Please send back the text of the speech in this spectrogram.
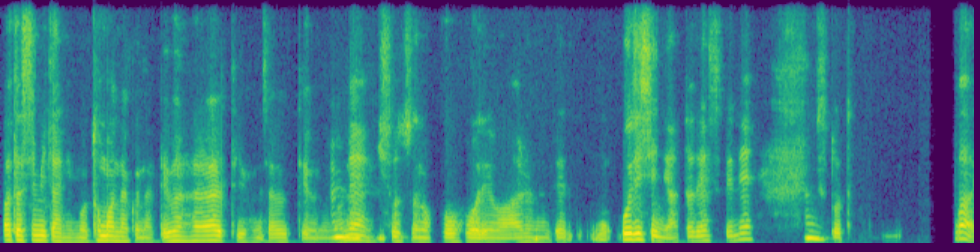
私みたいにもう止まんなくなって、うわーって読んじゃうっていうのもね、うん一つの方法ではあるので、ご自身に合ったですでね、うんちょっと、まあ、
